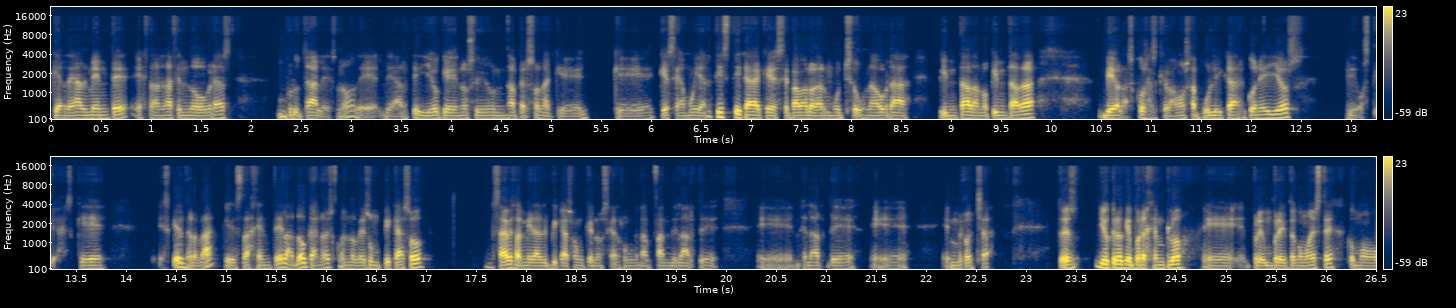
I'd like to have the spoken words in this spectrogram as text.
que realmente están haciendo obras brutales ¿no? de, arte. Y yo que no soy una persona que, que, sea muy artística, que sepa valorar mucho una obra pintada o no pintada, veo las cosas que vamos a publicar con ellos y digo, hostia, es que es que es verdad que esta gente la toca, ¿no? Es cuando ves un Picasso, sabes admirar el Picasso aunque no seas un gran fan del arte, eh, del arte eh, en brocha. Entonces, yo creo que, por ejemplo, eh, un proyecto como este, como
